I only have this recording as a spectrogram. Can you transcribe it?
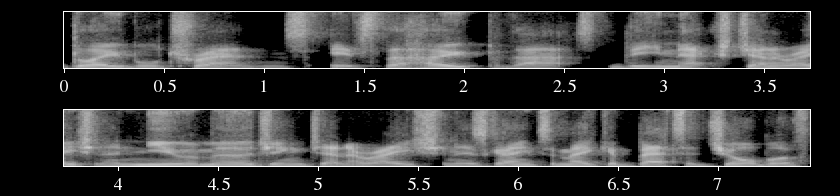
global trends. It's the hope that the next generation, a new emerging generation, is going to make a better job of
